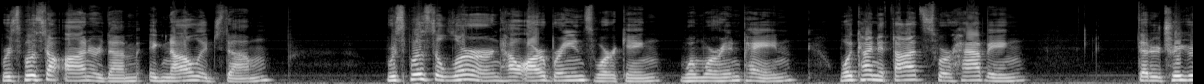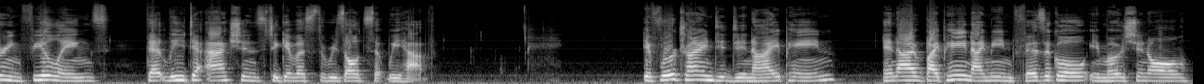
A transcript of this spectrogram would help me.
We're supposed to honor them, acknowledge them. We're supposed to learn how our brain's working when we're in pain, what kind of thoughts we're having that are triggering feelings that lead to actions to give us the results that we have. If we're trying to deny pain, and I, by pain I mean physical, emotional,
